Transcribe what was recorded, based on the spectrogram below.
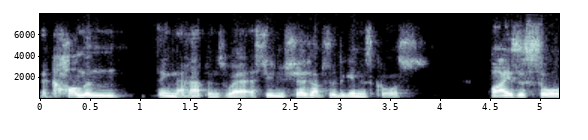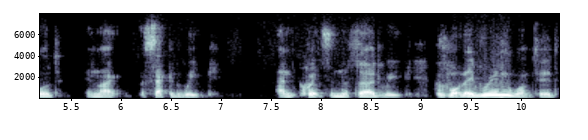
a common thing that happens where a student shows up to the beginner's course, buys a sword in like the second week, and quits in the third week because what they really wanted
